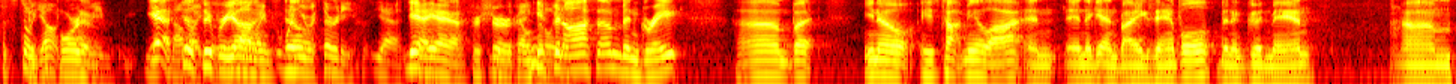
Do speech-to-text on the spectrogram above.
But still young. Supportive. I mean, yeah, not still like- super not young. like and when still you were 30. Yeah. yeah, still- yeah, yeah, for sure. And he's been age. awesome, been great. Um, but you know, he's taught me a lot, and and again, by example, been a good man. Um,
